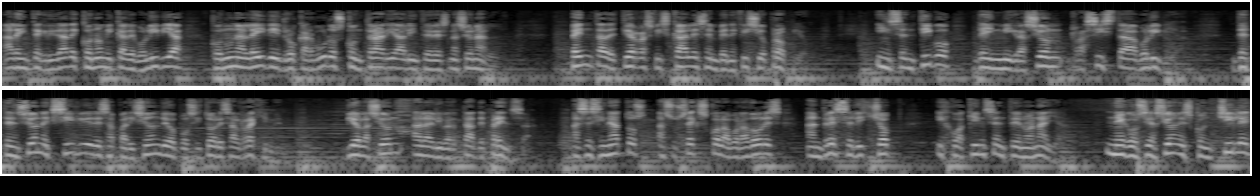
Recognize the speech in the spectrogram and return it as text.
a la integridad económica de Bolivia con una ley de hidrocarburos contraria al interés nacional. Venta de tierras fiscales en beneficio propio. Incentivo de inmigración racista a Bolivia detención, exilio y desaparición de opositores al régimen, violación a la libertad de prensa, asesinatos a sus ex colaboradores Andrés Selichop y Joaquín Centeno Anaya, negociaciones con Chile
